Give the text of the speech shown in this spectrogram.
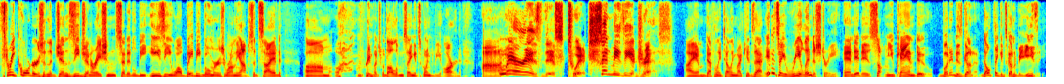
Three quarters in the Gen Z generation said it'll be easy, while baby boomers were on the opposite side. Um, pretty much with all of them saying it's going to be hard. Where is this Twitch? Send me the address. I am definitely telling my kids that it is a real industry and it is something you can do, but it is gonna. Don't think it's gonna be easy.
